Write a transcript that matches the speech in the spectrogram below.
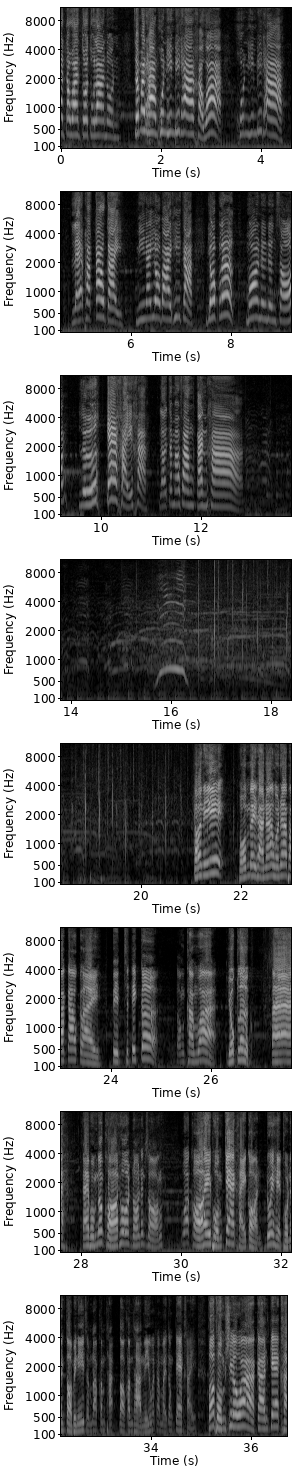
านตะวันตัวตุลานนท์จะมาถามคุณทิมพิธาค่ะว่า คุณทิมพิธาและพรรคก้าวไกลมีนโยบายที่จะยกเลิกม .112 หรือแก้ไขค่ะ เราจะมาฟังกันค่ะ ตอนนี้ผมในฐานะหัวหน้าพักก้าวไกล ติดสติกเกอร์ ตรงคำว่ายกเลิก แต่แต่ผมต้องขอโทษน้องทั้งสอง ว่าขอให้ผมแก้ไขก่อนด้วยเหตุผลดังต่อไปนี้สำหรับคำถามตอบคำถามนี้ว่าทำไมต้องแก้ไข เพราะผมเชื่อว่าการแก้ไข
